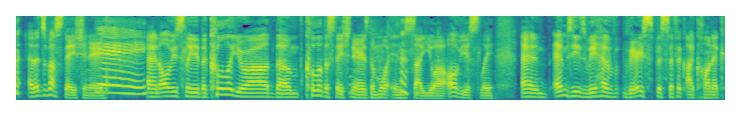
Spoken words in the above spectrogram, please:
and it's about stationery. Yay! And obviously, the cooler you are, the cooler the stationery is, the more inside you are, obviously. And MZs, we have very specific, iconic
